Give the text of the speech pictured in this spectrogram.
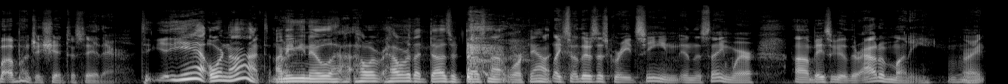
a bunch of shit to stay there. Yeah, or not. I mean, you know, however, however that does or does not work out. Like, so there's this great scene in this thing where uh, basically they're out of money, Mm-hmm. right?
